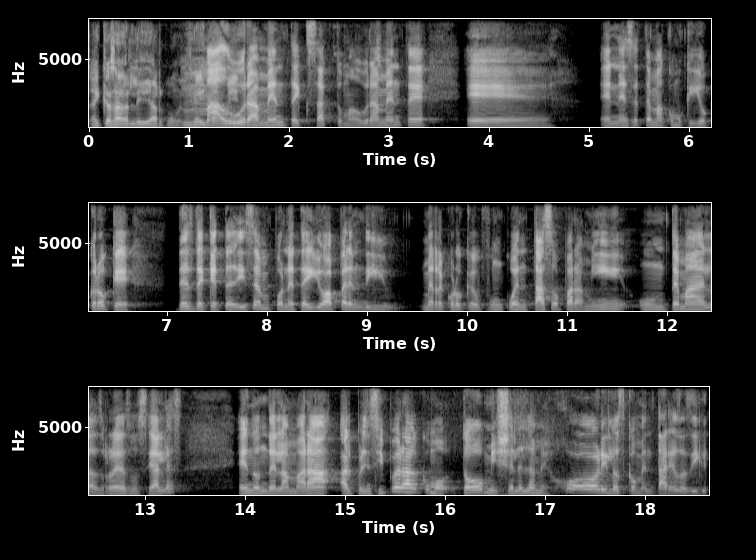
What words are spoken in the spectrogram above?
Hay que saber lidiar con el hate también. maduramente, exacto, maduramente eh, en ese tema. Como que yo creo que desde que te dicen, ponete, yo aprendí, me recuerdo que fue un cuentazo para mí un tema de las redes sociales, en donde la Mara al principio era como todo Michelle es la mejor y los comentarios así,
